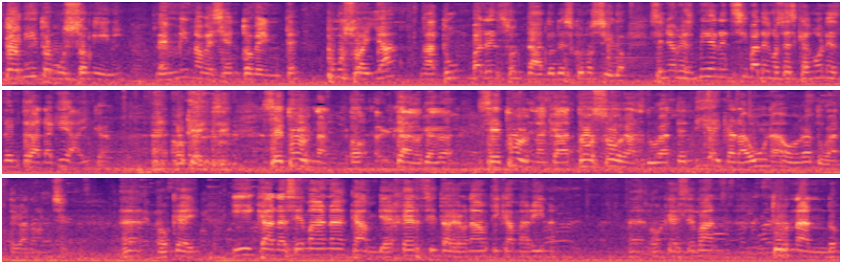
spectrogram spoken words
Benito Mussolini en 1920 puso allá la tumba del soldado desconocido. Señores, miren encima de los escalones de entrada que hay. Eh, ok, sí. Se turnan, oh, claro, claro, se turnan cada dos horas durante el día y cada una hora durante la noche. Eh, ok, y cada semana cambia ejército, aeronáutica, marina. Eh, ok, se van turnando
